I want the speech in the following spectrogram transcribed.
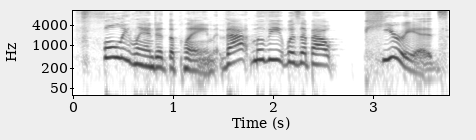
fully landed the plane. That movie was about periods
